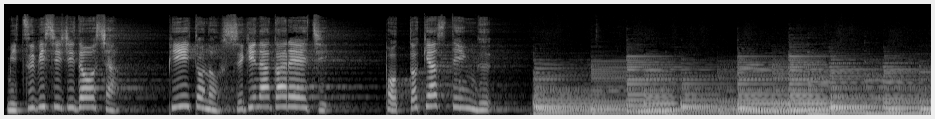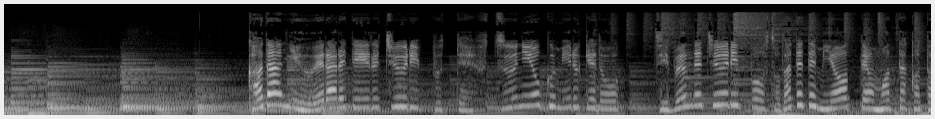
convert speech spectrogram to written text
三菱自動車「ピートの不思議なガレージ」「ポッドキャスティング」花壇に植えられているチューリップって普通によく見るけど自分でチューリップを育ててみようって思ったこと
